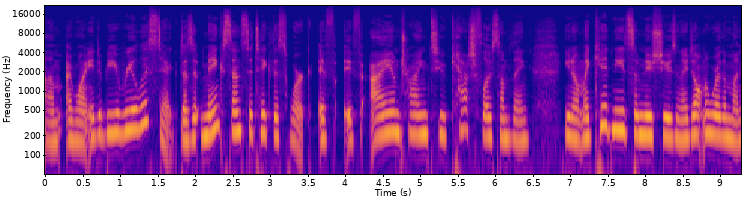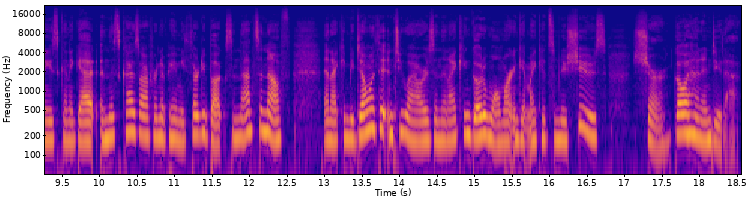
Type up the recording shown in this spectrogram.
Um, I want you to be realistic. Does it make sense to take this work? If if I am trying to cash flow something, you know, my kid needs some new shoes and I don't know where the money's going to get, and this guy's offering to pay me 30 bucks and that's enough, and I can be done with it in two hours, and then I can go to Walmart and get my kid some new shoes, sure, go ahead and do that.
